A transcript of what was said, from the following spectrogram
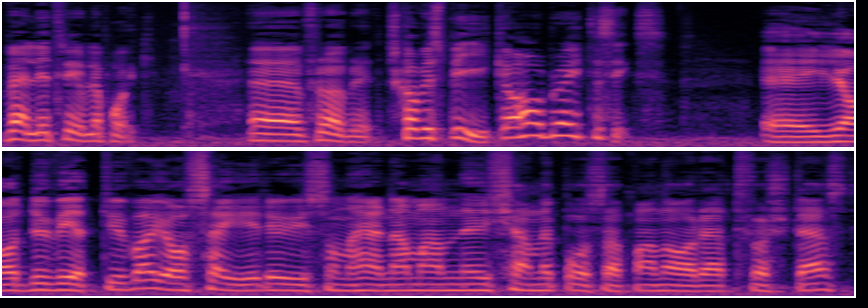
Väldigt trevlig pojk. Eh, för övrigt. Ska vi spika 86? Eh, ja, du vet ju vad jag säger i sådana här när man eh, känner på sig att man har rätt första häst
